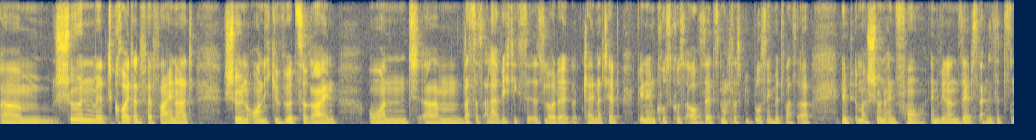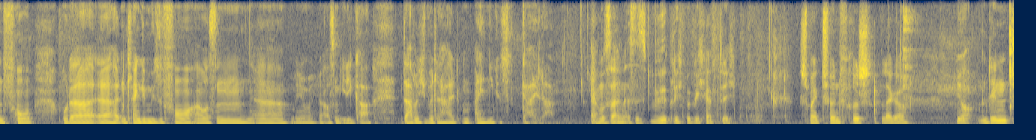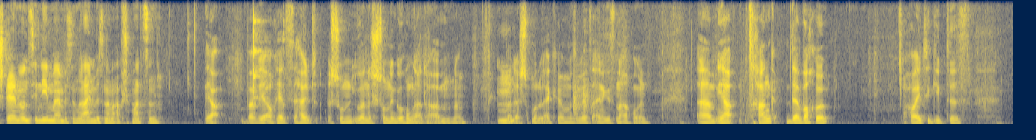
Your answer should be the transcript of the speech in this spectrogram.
Ähm, schön mit Kräutern verfeinert, schön ordentlich Gewürze rein. Und ähm, was das Allerwichtigste ist, Leute, kleiner Tipp, wenn ihr einen Couscous aufsetzt, macht das bloß nicht mit Wasser. Nehmt immer schön einen Fond. Entweder einen selbst angesetzten Fond oder äh, halt einen kleinen Gemüsefond aus dem, äh, aus dem Edeka. Dadurch wird er halt um einiges geiler. Ich muss sagen, es ist wirklich, wirklich heftig. Schmeckt schön frisch, lecker. Ja, den stellen wir uns hier nebenbei ein bisschen rein, ein bisschen am Abschmatzen. Ja, weil wir auch jetzt halt schon über eine Stunde gehungert haben. Ne? Bei der Schmuddelecke müssen wir jetzt einiges nachholen. Ähm, ja, Trank der Woche. Heute gibt es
